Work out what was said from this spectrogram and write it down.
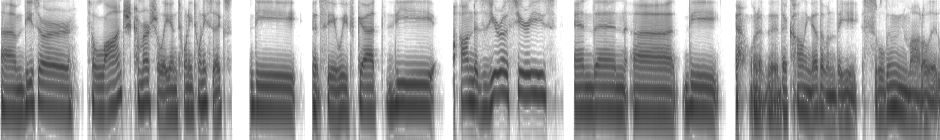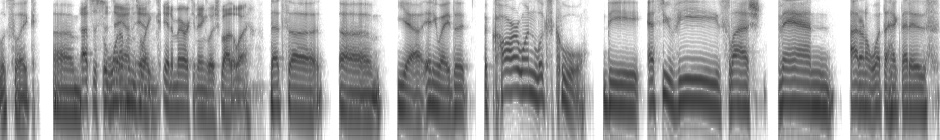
Um, these are to launch commercially in 2026. The let's see, we've got the Honda Zero Series, and then uh, the what are the, they're calling the other one the saloon model. It looks like um, that's a sedan. One of them's in, like in American English, by the way. That's uh um yeah. Anyway, the the car one looks cool the SUV slash van. I don't know what the heck that is.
